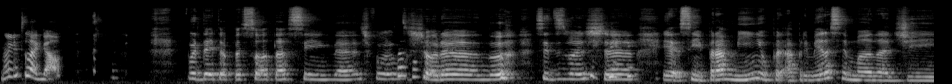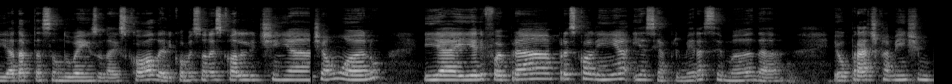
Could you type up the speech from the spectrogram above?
muito legal por dentro a pessoa tá assim, né? Tipo, chorando, se desmanchando. E assim, para mim, a primeira semana de adaptação do Enzo na escola, ele começou na escola, ele tinha, tinha um ano, e aí ele foi pra, pra escolinha, e assim, a primeira semana eu praticamente,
